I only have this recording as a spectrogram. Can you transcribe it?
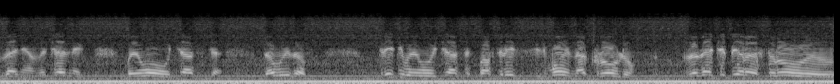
здания. Начальник боевого участка Давыдов. Третий боевой участок по встрече седьмой на кровлю. Задача первого и второго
